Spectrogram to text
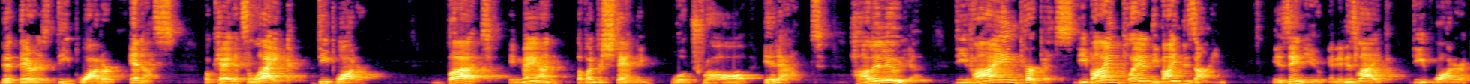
that there is deep water in us. Okay, it's like deep water. But a man of understanding will draw it out. Hallelujah. Divine purpose, divine plan, divine design is in you, and it is like deep water.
